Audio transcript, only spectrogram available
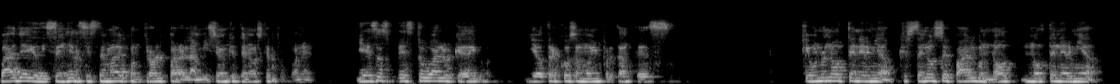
vaya y diseñe el sistema de control para la misión que tenemos que proponer. Y eso es, esto va a lo que digo. Y otra cosa muy importante es que uno no tener miedo, que usted no sepa algo, no, no tener miedo.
